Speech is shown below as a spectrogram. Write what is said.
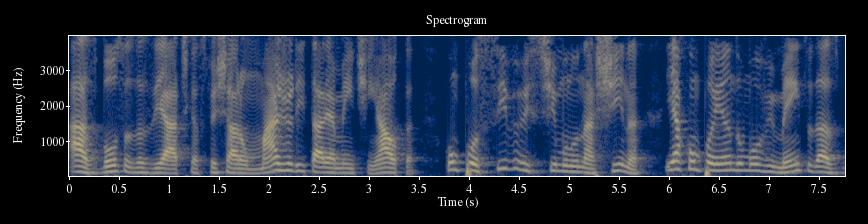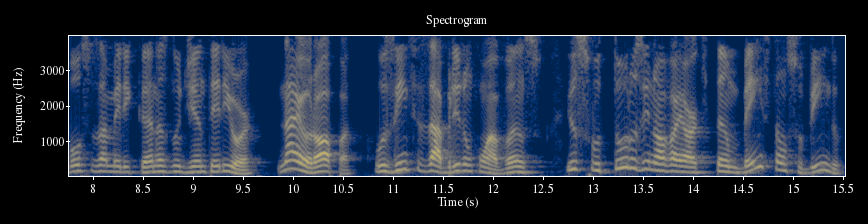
as bolsas asiáticas fecharam majoritariamente em alta, com possível estímulo na China e acompanhando o movimento das bolsas americanas no dia anterior. Na Europa, os índices abriram com avanço e os futuros em Nova York também estão subindo,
